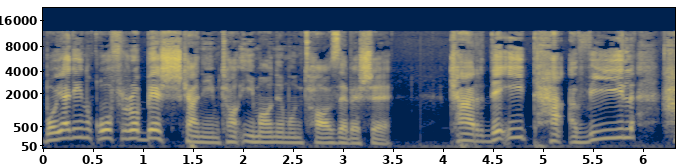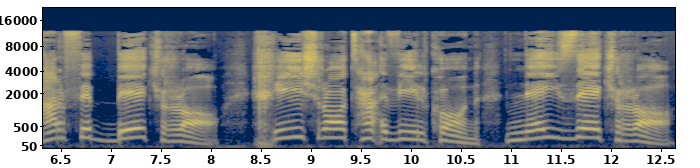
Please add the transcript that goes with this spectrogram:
باید این قفل رو بشکنیم تا ایمانمون تازه بشه. کرده ای تعویل حرف بکر را. خیش را تعویل کن نی ذکر را.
